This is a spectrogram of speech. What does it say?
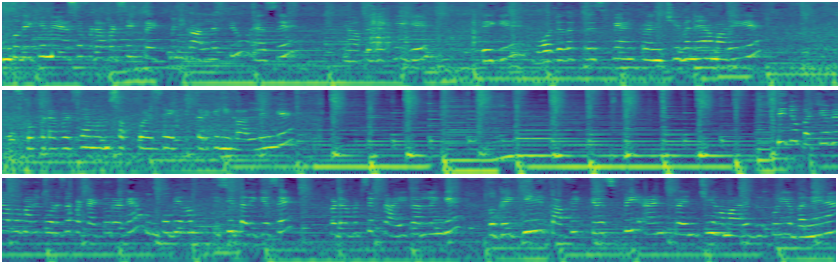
इनको देखिए, मैं ऐसे फटाफट से एक प्लेट में निकाल लेती हूँ। ऐसे, यहाँ पे देखिए ये, देखिए, बहुत ज़्यादा क्रिस्पी एंड क्रंची बने हमारे ये। तो उसको फटाफट से हम हम सबको ऐसे करके निकाल लेंगे। जो बचे हुए अब हमारे थोड़े से पटेटो रह गए, उनको भी हम इसी तरीके से फटाफट से फ्राई कर लेंगे। तो देखिए, काफ़ी क्रिस्पी एंड क्रंची हमारे बिल्कुल ये बने हैं।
